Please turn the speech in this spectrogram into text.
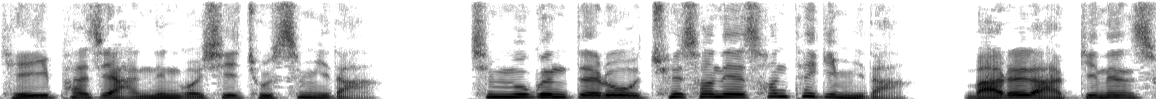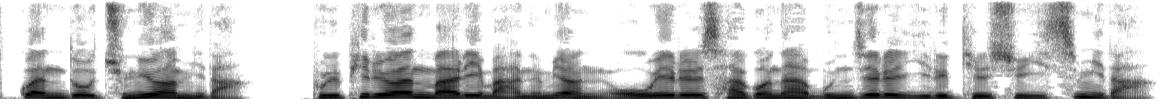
개입하지 않는 것이 좋습니다. 침묵은 때로 최선의 선택입니다. 말을 아끼는 습관도 중요합니다. 불필요한 말이 많으면 오해를 사거나 문제를 일으킬 수 있습니다.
